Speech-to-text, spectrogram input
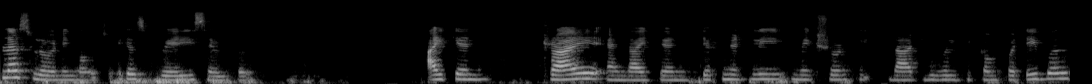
plus learning also. It is very simple. I can try and I can definitely make sure that you will be comfortable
